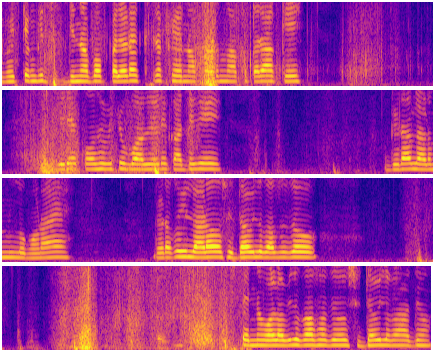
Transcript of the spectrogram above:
ਤੇ ਫਿਰ ਚੰਗੀ ਜਿੰਨਾ ਆਪਾਂ ਪਹਿਲਾਂ ਰੱਖ ਰੱਖਿਆ, ਨਾ ਪੈਰ ਅੱਖ ਤੇ ਕੇ। ਜਿਹੜੇ ਆਪਾਂ ਉਹਦੇ ਵਿੱਚੋਂ ਵਾਲ ਜਿਹੜੇ ਕੱਢ ਕੇ, ਜਿਹੜਾ ਲੜਨ ਨੂੰ ਲਗਾਉਣਾ ਹੈ, ਜਿਹੜਾ ਤੁਸੀਂ ਲੜਾ ਉਹ ਸਿੱਧਾ ਵੀ ਲਗਾ ਸਕਦੇ ਹੋ। ਪਿੰਨ ਵਾਲਾ ਵੀ ਲਗਾ ਸਕਦੇ ਹੋ, ਸਿੱਧਾ ਵੀ ਲਗਾ ਸਕਦੇ ਹੋ।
